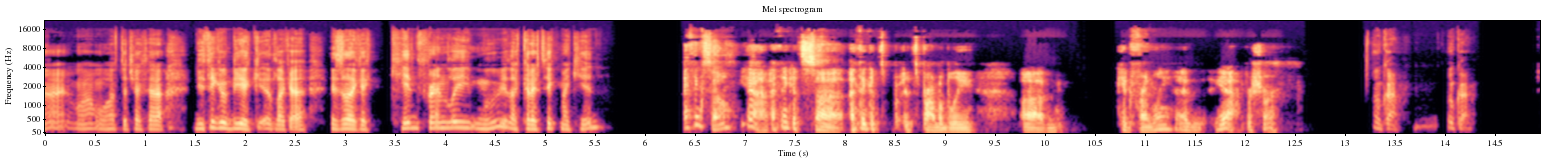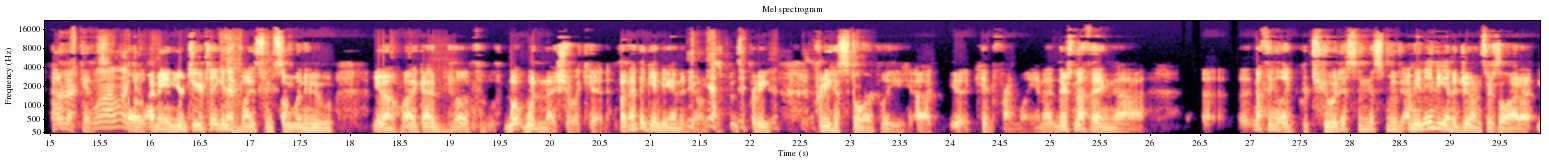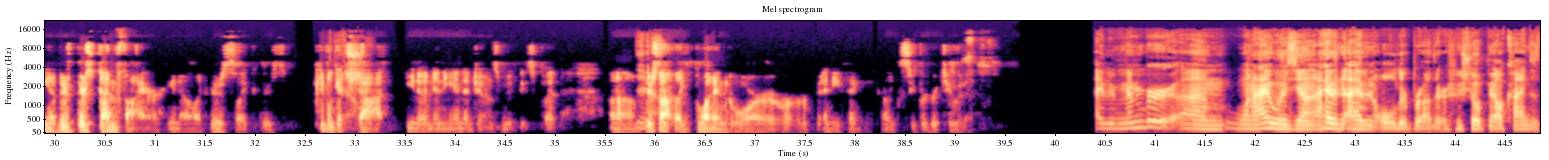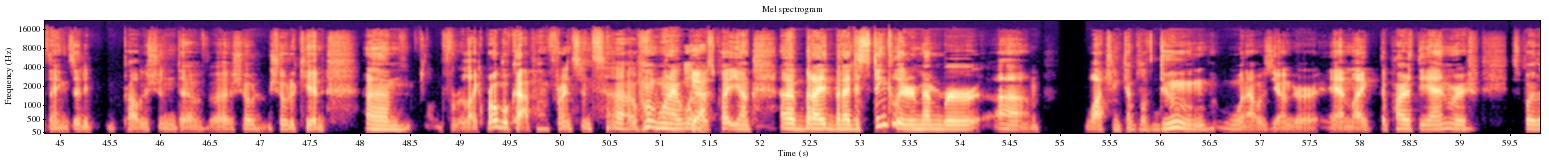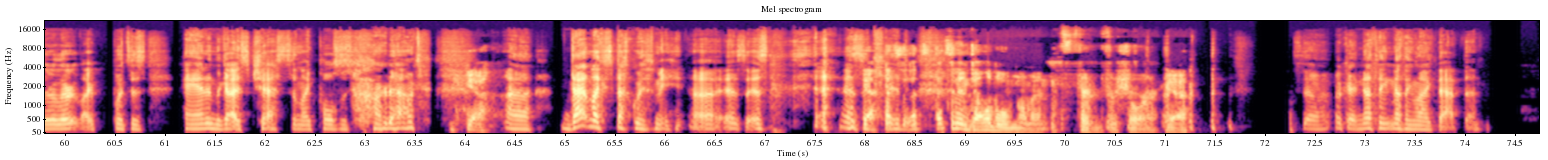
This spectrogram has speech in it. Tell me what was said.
All right. Well, we'll have to check that out. Do you think it would be a like a is it like a kid friendly movie? Like, could I take my kid? I think so. Yeah, I think it's. Uh, I think it's. It's probably um, kid friendly. And yeah, for sure. Okay. Okay. I don't have kids. Well, I, like so, I mean, you're you're taking advice from someone who, you know, like I, uh, what wouldn't I show a kid? But I think Indiana Jones yeah, is, is, pretty yeah, yeah. pretty historically uh, kid friendly, and uh, there's nothing uh, uh, nothing like gratuitous in this movie. I mean, Indiana Jones, there's a lot of you know, there's there's gunfire, you know, like there's like there's people get shot, you know, in Indiana Jones movies, but um, there's not like blood and gore or anything like super gratuitous. I remember um, when I was young. I have an I have an older brother who showed me all kinds of things that he probably shouldn't have uh, showed showed a kid, um, for like RoboCop, for instance, uh, when I when yeah. I was quite young. Uh, but I but I distinctly remember um, watching Temple of Doom when I was younger, and like the part at the end where, spoiler alert, like puts his hand in the guy's chest and like pulls his heart out. Yeah. Uh, that like stuck with me uh, as as as yeah, a kid. That's, that's, that's an indelible moment for for sure. Yeah. so okay, nothing nothing like that then.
